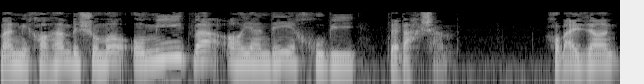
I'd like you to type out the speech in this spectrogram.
من می‌خواهم به شما امید و آینده خوبی ببخشم. خب عزیزان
